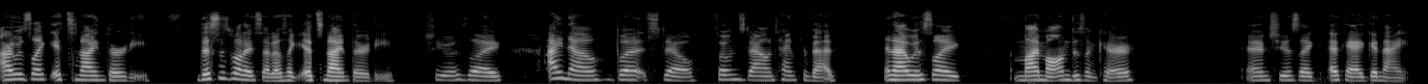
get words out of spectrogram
I was like, it's nine thirty. This is what I said. I was like, it's nine thirty. She was like, I know, but still, phone's down, time for bed. And I was like, my mom doesn't care. And she was like, okay, good night.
